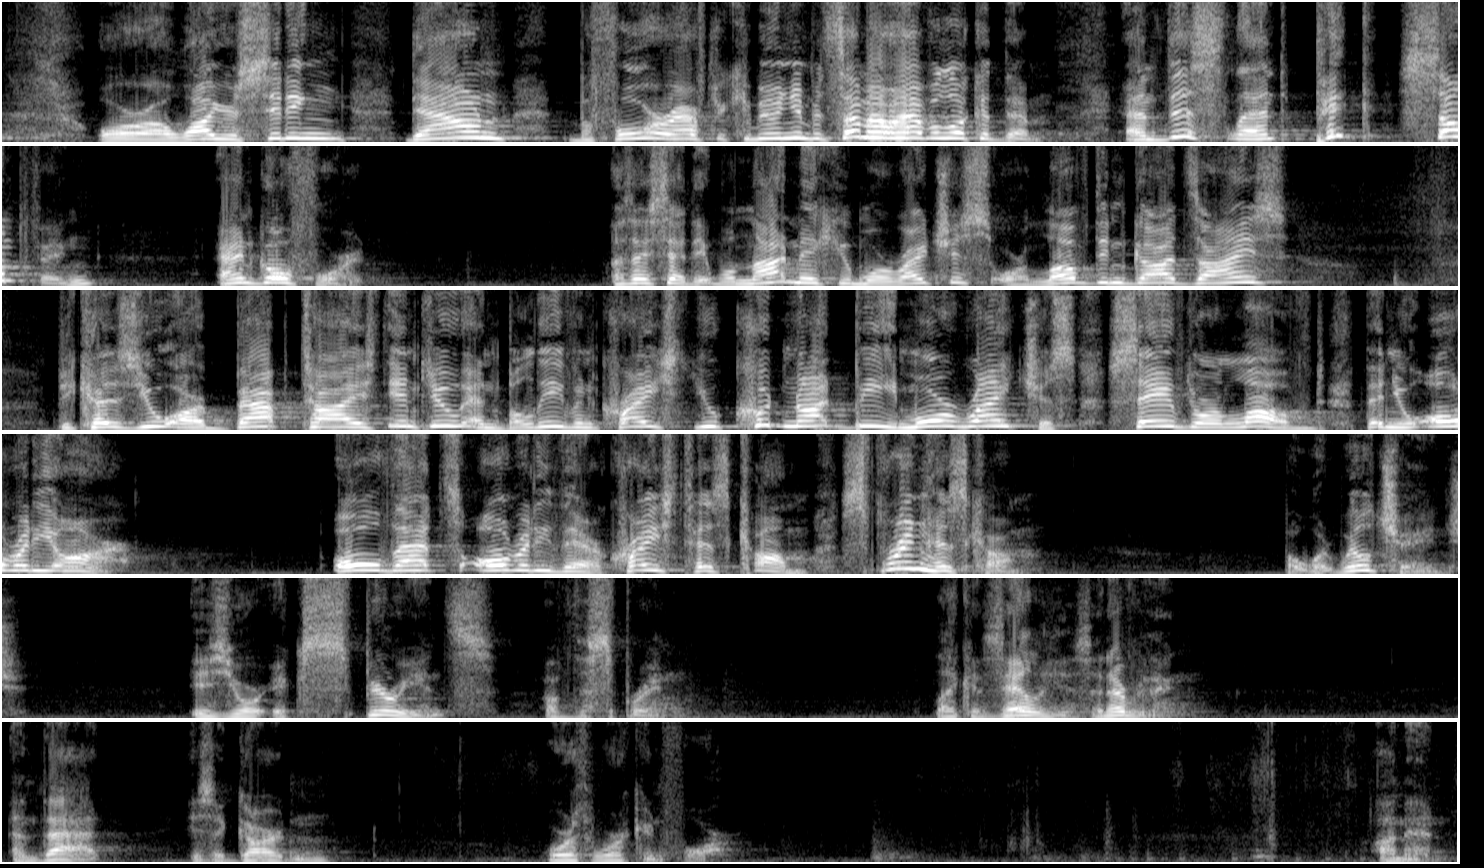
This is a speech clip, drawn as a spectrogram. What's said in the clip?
or uh, while you're sitting down before or after communion. But somehow have a look at them. And this Lent, pick something and go for it. As I said, it will not make you more righteous or loved in God's eyes because you are baptized into and believe in Christ, you could not be more righteous, saved, or loved than you already are. All that's already there. Christ has come, spring has come. But what will change is your experience of the spring, like azaleas and everything. And that is a garden worth working for. Amen.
